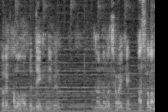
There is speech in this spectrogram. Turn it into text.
করে ভালোভাবে দেখে নেবেন। ধন্যবাদ সবাইকে। আসসালাম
